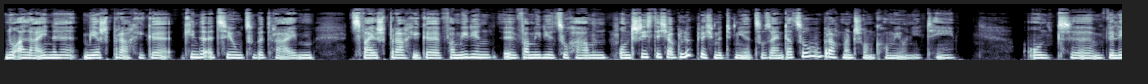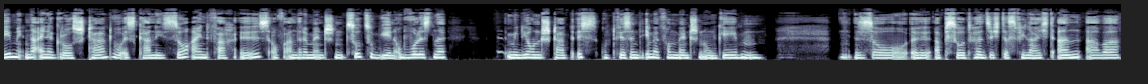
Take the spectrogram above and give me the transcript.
nur alleine mehrsprachige Kindererziehung zu betreiben, zweisprachige Familien, äh, Familie zu haben und schließlich auch glücklich mit mir zu sein. Dazu braucht man schon Community. Und äh, wir leben in einer Großstadt, wo es gar nicht so einfach ist, auf andere Menschen zuzugehen, obwohl es eine Millionenstadt ist und wir sind immer von Menschen umgeben. So äh, absurd hört sich das vielleicht an, aber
